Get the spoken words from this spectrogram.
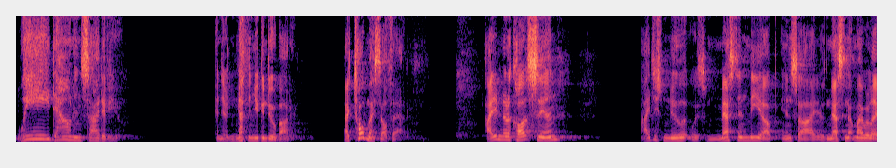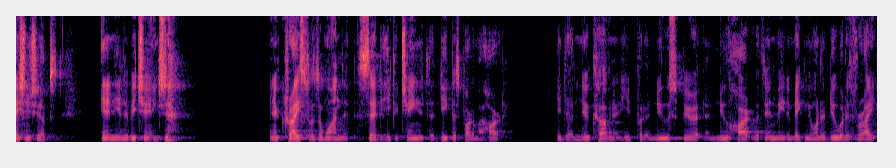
way down inside of you, and there's nothing you can do about it. I told myself that. I didn't know to call it sin. I just knew it was messing me up inside. It was messing up my relationships, and it needed to be changed. and Christ was the one that said he could change the deepest part of my heart. He did a new covenant. He'd put a new spirit and a new heart within me to make me want to do what is right.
